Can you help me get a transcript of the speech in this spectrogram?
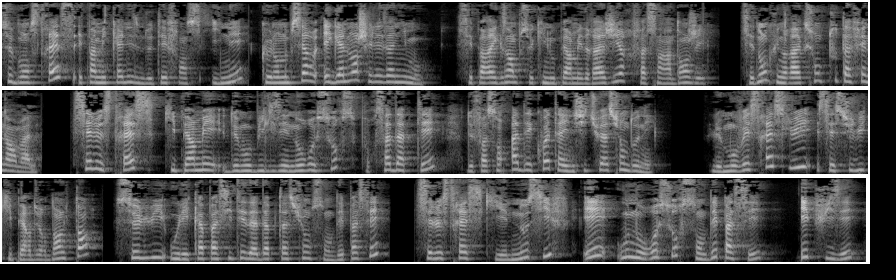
Ce bon stress est un mécanisme de défense inné que l'on observe également chez les animaux. C'est par exemple ce qui nous permet de réagir face à un danger. C'est donc une réaction tout à fait normale. C'est le stress qui permet de mobiliser nos ressources pour s'adapter de façon adéquate à une situation donnée. Le mauvais stress, lui, c'est celui qui perdure dans le temps, celui où les capacités d'adaptation sont dépassées, c'est le stress qui est nocif et où nos ressources sont dépassées, épuisées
